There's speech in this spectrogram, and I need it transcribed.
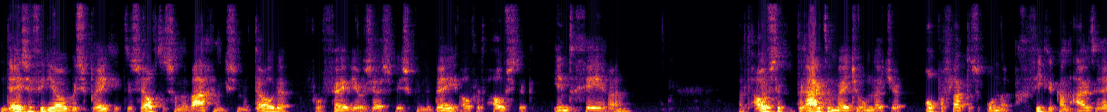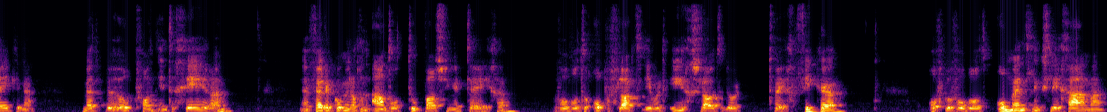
In deze video bespreek ik dezelfde van de Wageningse methode voor VWO 6 wiskunde B over het hoofdstuk integreren. Het hoofdstuk draait een beetje om dat je oppervlaktes onder grafieken kan uitrekenen met behulp van integreren. En verder kom je nog een aantal toepassingen tegen. Bijvoorbeeld de oppervlakte die wordt ingesloten door twee grafieken. Of bijvoorbeeld omwentelingslichamen.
